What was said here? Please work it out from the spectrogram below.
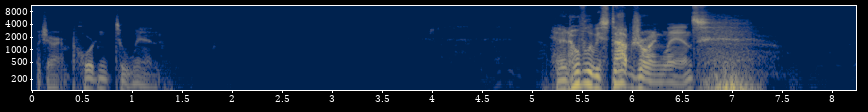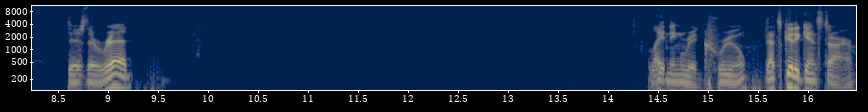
which are important to win. And hopefully we stop drawing lands. There's their red. Lightning Rig crew. That's good against our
